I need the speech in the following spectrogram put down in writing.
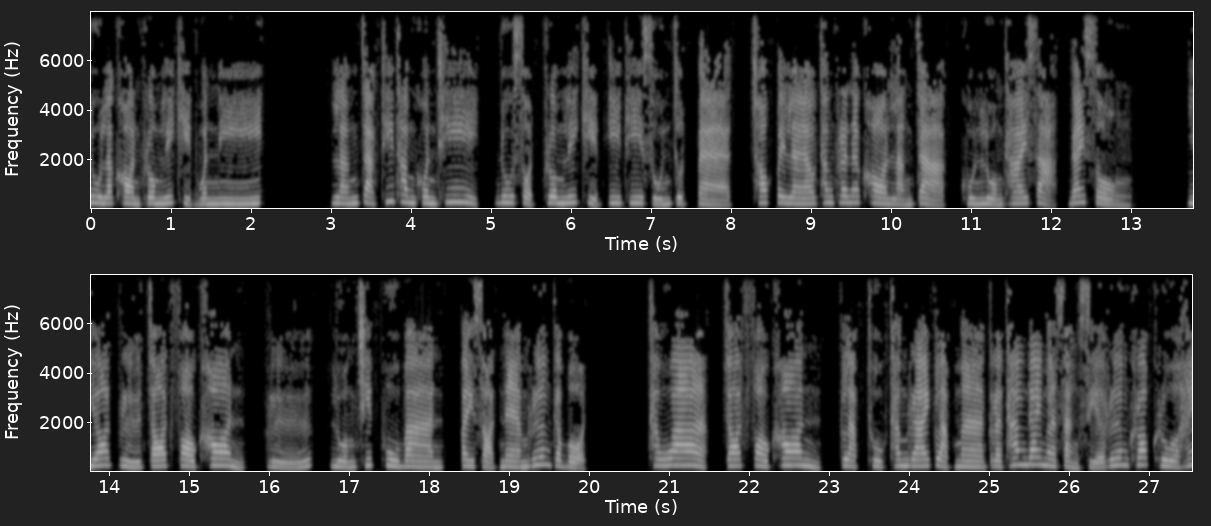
ดูละครพรมลิขิตวันนี้ หลังจากที่ทำคนที่ ดูสดพรมลิขิต EP 0.8 ช็อกไปแล้วทั้งพระนครหลังจากขุนหลวงท้ายสะได้ส่ง ยอดหรือจอร์ดฟอลคอน หรือหลวงชิดภูบาล ไปสอดแนมเรื่องกบฏทว่าจอร์ดฟอลคอนกลับถูกทำร้ายกลับมากระทั่งได้มาสั่งเสียเรื่องครอบครัวให้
